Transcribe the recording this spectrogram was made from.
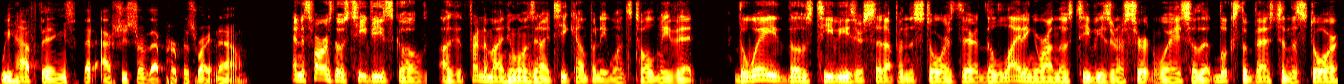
we have things that actually serve that purpose right now. And as far as those TVs go, a friend of mine who owns an IT company once told me that the way those TVs are set up in the stores, the lighting around those TVs are in a certain way so that looks the best in the store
